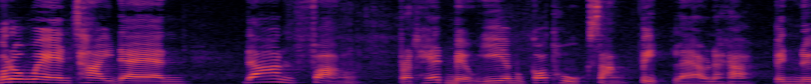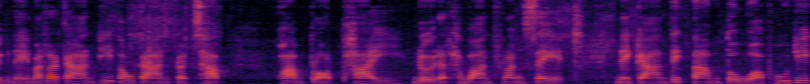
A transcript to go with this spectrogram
บริเวณชายแดน ด้านฝั่ง ประเทศเบลเยียมก็ถูกสั่งปิดแล้วนะคะ เป็นหนึ่งในมาตรการที่ต้องการกระชับความปลอดภัยโดยรัฐบาลฝรั่งเศส ในการติดตามตัวผู้ที่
